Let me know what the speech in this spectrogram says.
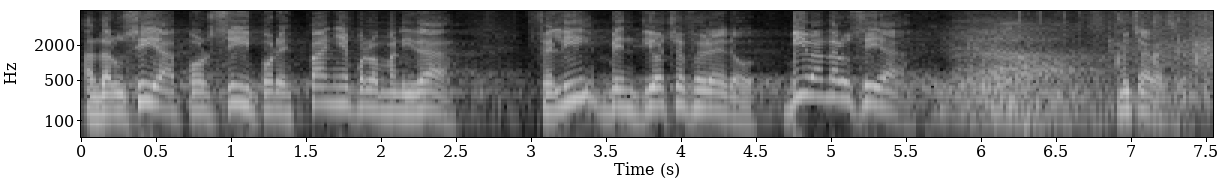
Andalucía por sí, por España y por la humanidad. Feliz 28 de febrero. ¡Viva Andalucía! Muchas gracias.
